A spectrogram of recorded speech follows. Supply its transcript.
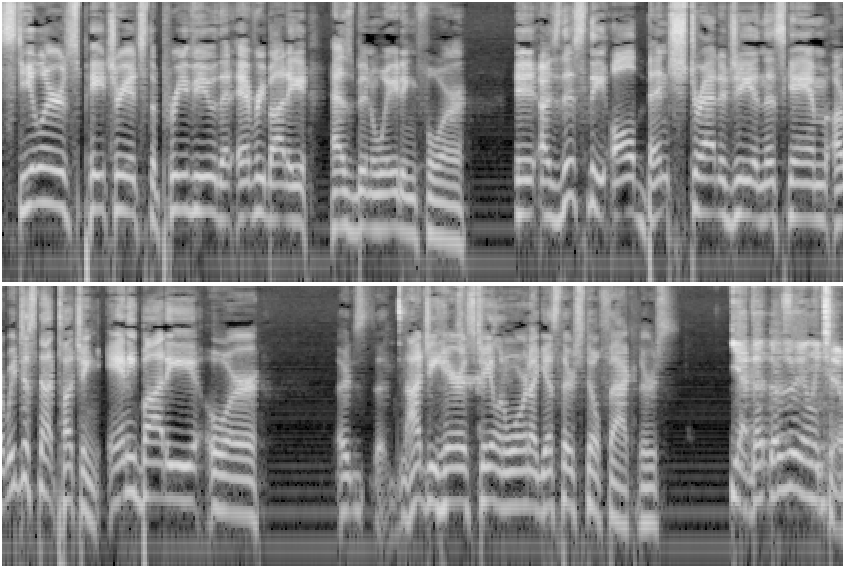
Steelers Patriots, the preview that everybody has been waiting for. Is this the all bench strategy in this game? Are we just not touching anybody or Najee Harris, Jaylen Warren? I guess they're still factors. Yeah, th- those are the only two.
